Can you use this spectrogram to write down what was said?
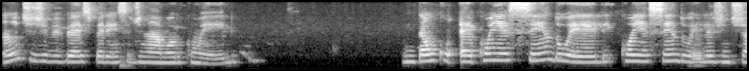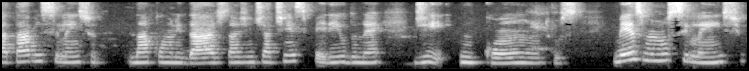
antes de viver a experiência de namoro com ele. Então, é, conhecendo ele, conhecendo ele, a gente já estava em silêncio na comunidade, então a gente já tinha esse período né, de encontros, mesmo no silêncio.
